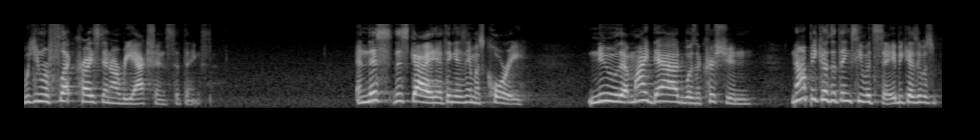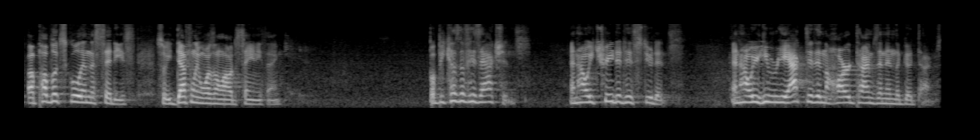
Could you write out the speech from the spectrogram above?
we can reflect Christ in our reactions to things. And this, this guy, I think his name was Corey, knew that my dad was a Christian, not because of things he would say, because it was a public school in the cities, so he definitely wasn't allowed to say anything, but because of his actions and how he treated his students and how he reacted in the hard times and in the good times,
